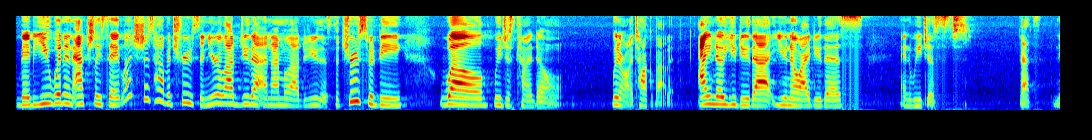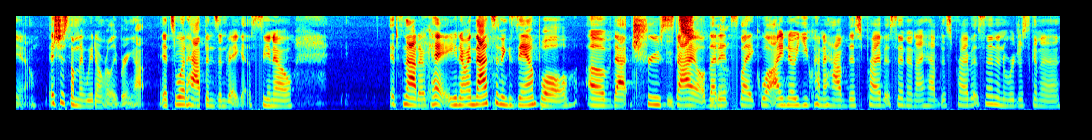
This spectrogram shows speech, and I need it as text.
maybe you wouldn't actually say, let's just have a truce and you're allowed to do that and I'm allowed to do this. The truce would be, well, we just kind of don't, we don't really talk about it. I know you do that, you know I do this, and we just, that's, you know, it's just something we don't really bring up. It's what happens in Vegas, you know. It's not okay, you know, and that's an example of that truce style that yeah. it's like, well, I know you kind of have this private sin and I have this private sin, and we're just going to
